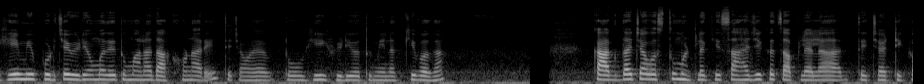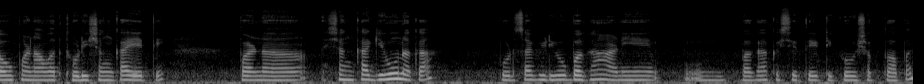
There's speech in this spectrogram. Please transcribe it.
हे मी पुढच्या व्हिडिओमध्ये तुम्हाला दाखवणार आहे. त्याच्यामुळे तो ही व्हिडिओ तुम्ही नक्की बघा. कागदाच्या वस्तू म्हटलं की साहजिकच आपल्याला त्याच्या टिकाऊपणावर थोडी शंका येते. पण शंका घेऊ नका. पुढचा व्हिडिओ बघा आणि बघा कसे ते टिकवू शकतो आपण.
